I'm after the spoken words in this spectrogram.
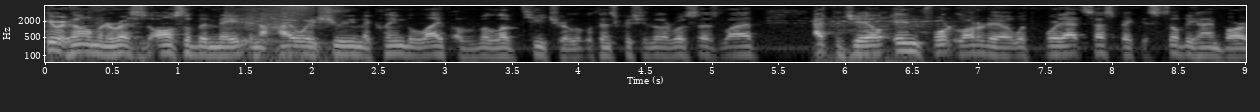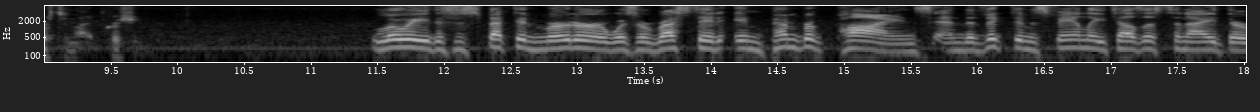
Here at home, an arrest has also been made in a highway shooting that claimed the life of a beloved teacher. Local 10's Christian De La Rosa is live at the jail in Fort Lauderdale with where that suspect is still behind bars tonight. Christian. Louis, the suspected murderer, was arrested in Pembroke Pines, and the victim's family tells us tonight they're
